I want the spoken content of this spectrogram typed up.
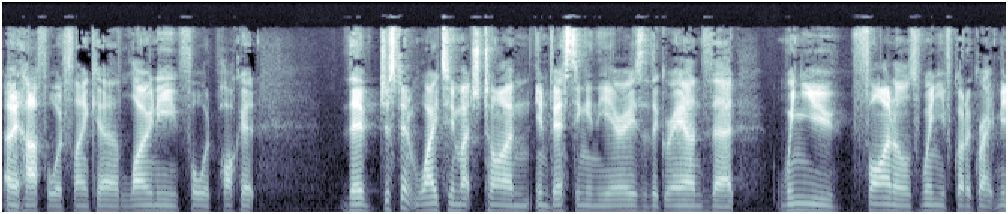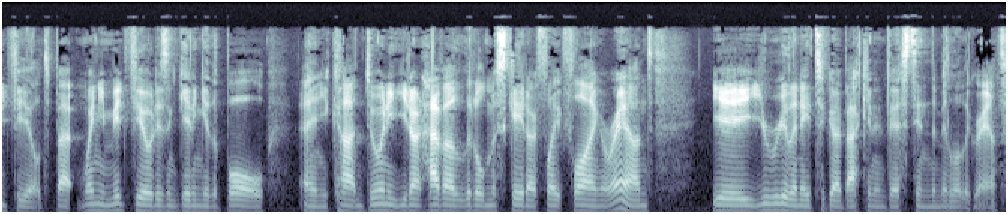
I mean, half forward flanker. Lonie, forward pocket. They've just spent way too much time investing in the areas of the ground that when you finals, when you've got a great midfield, but when your midfield isn't getting you the ball and you can't do any, you don't have a little mosquito fleet flying around, you, you really need to go back and invest in the middle of the ground.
